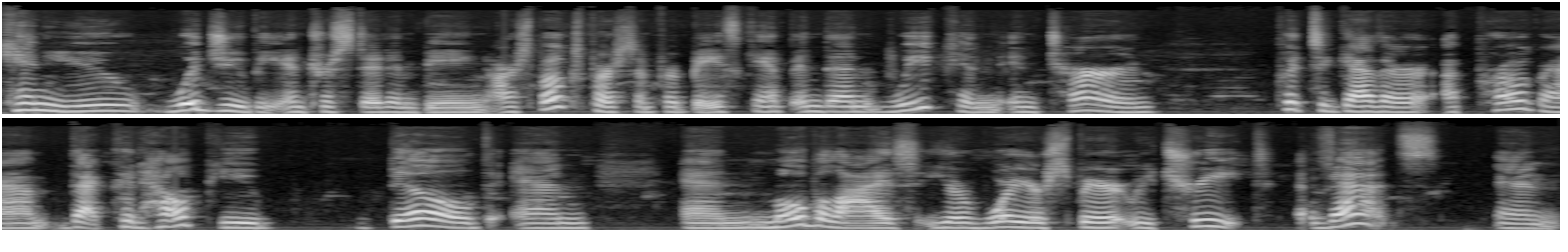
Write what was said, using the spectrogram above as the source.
Can you would you be interested in being our spokesperson for Basecamp? And then we can in turn put together a program that could help you build and and mobilize your warrior spirit retreat events. And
